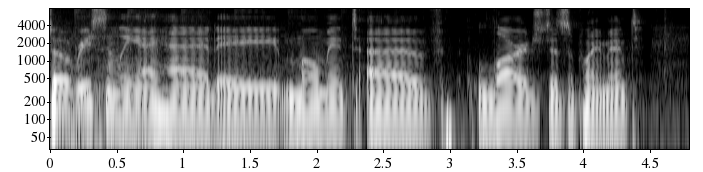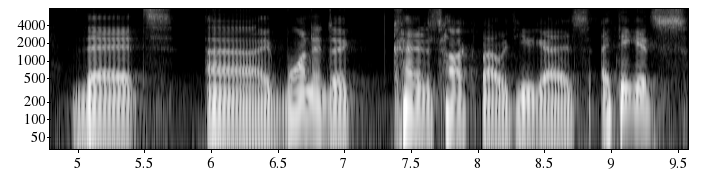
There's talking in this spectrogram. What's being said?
So recently, I had a moment of large disappointment that uh, I wanted to kind of talk about with you guys. I think it's,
